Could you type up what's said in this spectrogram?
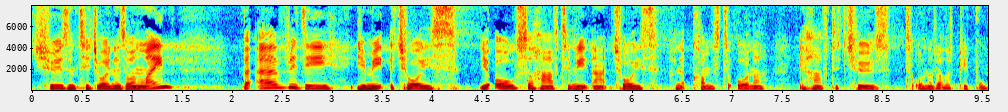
choosing to join us online. But every day you make the choice, you also have to make that choice when it comes to honour. You have to choose to honour other people.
